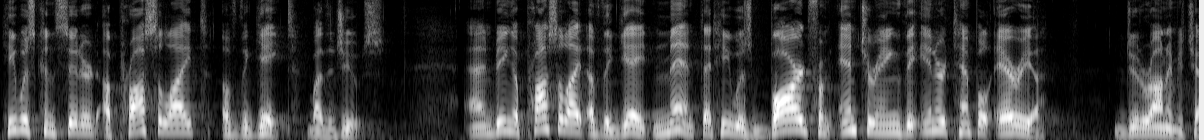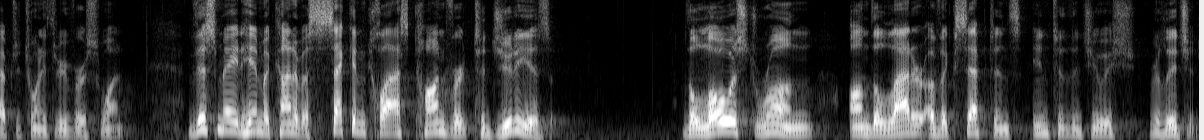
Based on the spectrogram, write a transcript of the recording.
he was considered a proselyte of the gate by the Jews. And being a proselyte of the gate meant that he was barred from entering the inner temple area, Deuteronomy chapter 23, verse 1. This made him a kind of a second class convert to Judaism, the lowest rung on the ladder of acceptance into the Jewish religion.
